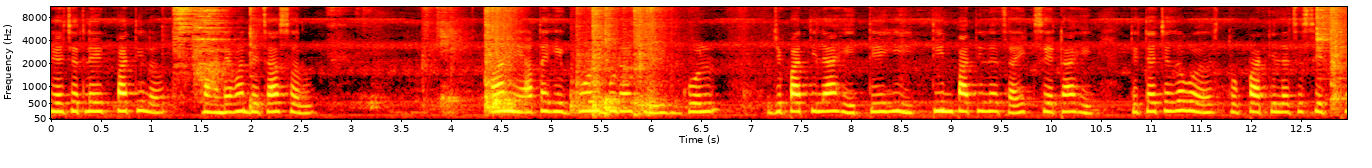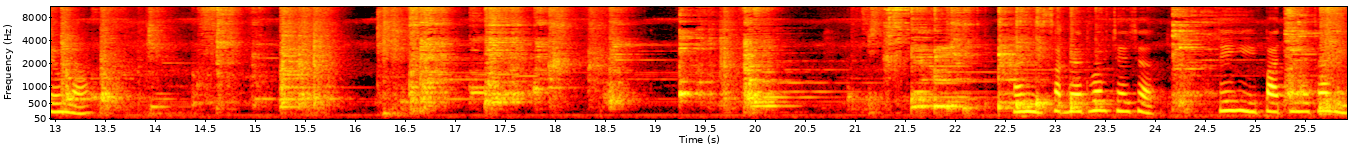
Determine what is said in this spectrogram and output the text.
याच्यातलं एक पातेलं भांड्यामध्येच असेल. आणि आता हे गोल बुडाचे गोल जे पातेले आहे तेही तीन पातेल्याचा एक सेट आहे. ते त्याच्याजवळच तो पातेल्याचा सेट ठेवला. आणि सगळ्यात वरच्या ह्याच्यात तेही पातेल्याचं आहे.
